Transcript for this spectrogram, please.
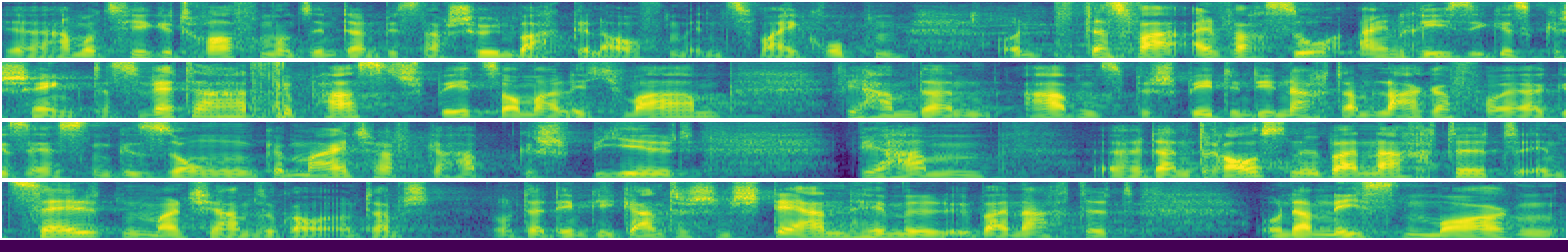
äh, haben uns hier getroffen und sind dann bis nach Schönbach gelaufen in zwei Gruppen. Und das war einfach so ein riesiges Geschenk. Das Wetter hat gepasst, spätsommerlich warm. Wir haben dann abends bis spät in die Nacht am Lagerfeuer gesessen, gesungen, Gemeinschaft gehabt, gespielt. Wir haben äh, dann draußen übernachtet, in Zelten. Manche haben sogar unterm, unter dem gigantischen Sternenhimmel übernachtet. Und am nächsten Morgen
